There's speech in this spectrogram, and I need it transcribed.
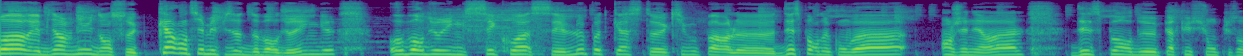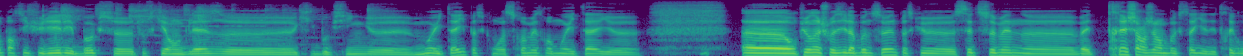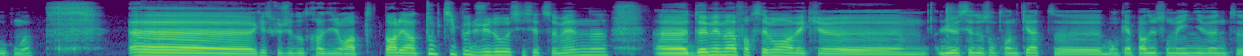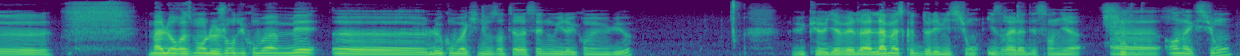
Bonsoir et bienvenue dans ce 40e épisode de Bord du Ring. Au bord du ring, c'est quoi? C'est le podcast qui vous parle des sports de combat en général, des sports de percussion plus en particulier, les box, euh, tout ce qui est anglaise, euh, kickboxing, euh, muay thai, parce qu'on va se remettre au muay thai. Euh, puis on a choisi la bonne semaine parce que cette semaine va être très chargée en boxe thai, il y a des très gros combats. Qu'est-ce que j'ai d'autre à dire? On va peut-être parler un tout petit peu de judo aussi cette semaine. de MMA forcément avec l'UFC 234, bon, qui a perdu son main event malheureusement le jour du combat, mais euh, le combat qui nous intéressait, nous, il a eu quand même eu lieu. Vu qu'il y avait la, mascotte de l'émission, Israël Adesanya, euh, en action.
